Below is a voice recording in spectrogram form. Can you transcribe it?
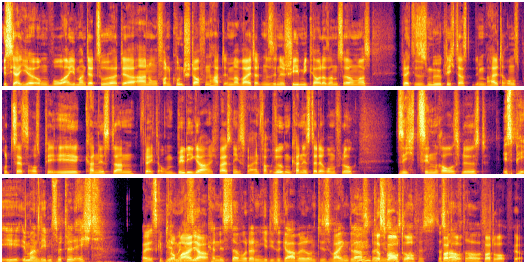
ist ja hier irgendwo jemand, der zuhört, der Ahnung von Kunststoffen hat, im erweiterten Sinne Chemiker oder sonst irgendwas. Vielleicht ist es möglich, dass im Alterungsprozess aus PE-Kanistern, vielleicht auch ein billiger, ich weiß nicht, es war einfach irgendein Kanister, der rumflog, sich Zinn rauslöst. Ist PE immer lebensmittelecht? Weil es gibt ja Normal, ja. Kanister, wo dann hier diese Gabel und dieses Weinglas Hm, das war auch drauf. Ist. Das war, auch drauf. War drauf, ja.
